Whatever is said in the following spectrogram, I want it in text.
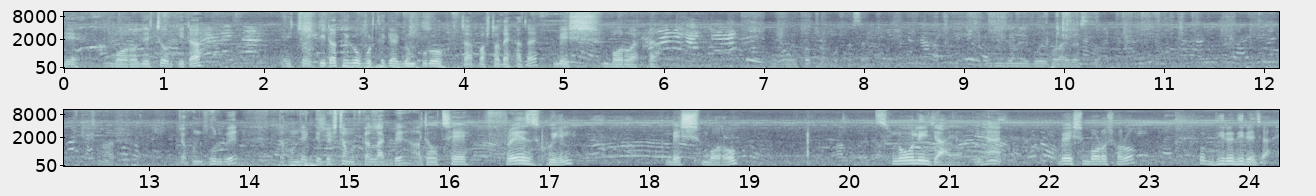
যে বড় যে চরকিটা এই চৌকিটা থেকে উপর থেকে একদম পুরো চারপাশটা দেখা যায়। বেশ বড় একটা। বইপত্র পড়তেছে। দুজনেই বই পড়ায় ব্যস্ত। আর যখন ঘুরবে তখন দেখতে বেশ চমৎকার লাগবে। এটা হচ্ছে ফ্রেজ হুইল। বেশ বড়। স্লোলি যায় আর কি হ্যাঁ? বেশ বড় সড়ো খুব ধীরে ধীরে যায়।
